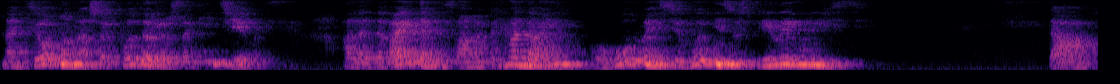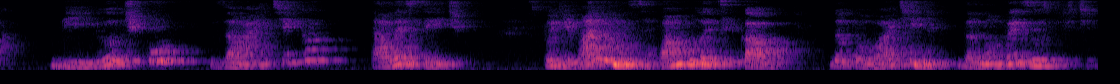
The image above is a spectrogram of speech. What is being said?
На цьому наша подорож закінчилася. Але давайте ми з вами пригадаємо, кого ми сьогодні зустріли у лісі. Білочку, зайчика та лисичку. Сподіваємося, вам було цікаво. До побачення, до нових зустрічей!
